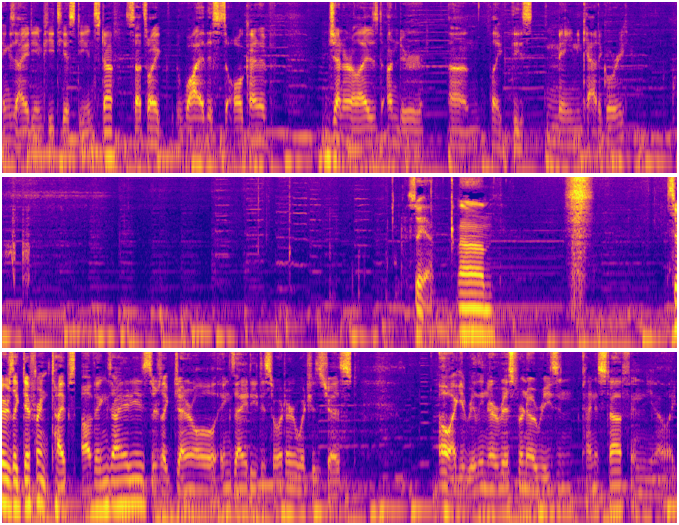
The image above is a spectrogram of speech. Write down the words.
anxiety and PTSD and stuff. So that's like why this is all kind of generalized under um, like these main category. So yeah, um, so there's like different types of anxieties. There's like general anxiety disorder, which is just oh, I get really nervous for no reason kind of stuff, and you know like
